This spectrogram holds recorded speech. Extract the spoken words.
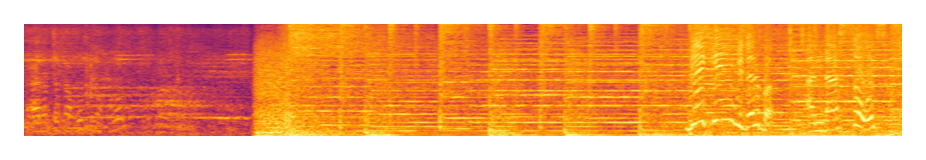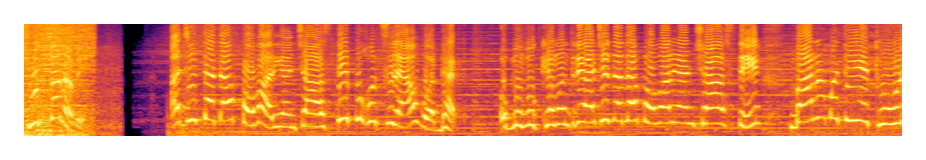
ब्रेकिंग विदर्भ अंदाज तोच वृत्त नव्हे. अजितदादा पवार यांच्या हस्ते पोहोचल्या वर्ध्यात. उपमुख्यमंत्री अजितदादा पवार यांच्या हस्ते बारामती येथून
